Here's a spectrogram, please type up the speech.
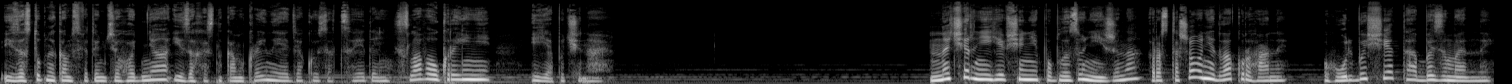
і заступникам святим цього дня, і захисникам України. Я дякую за цей день. Слава Україні! І я починаю. На Чернігівщині поблизу Ніжина розташовані два кургани Гульбище та Безіменний.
